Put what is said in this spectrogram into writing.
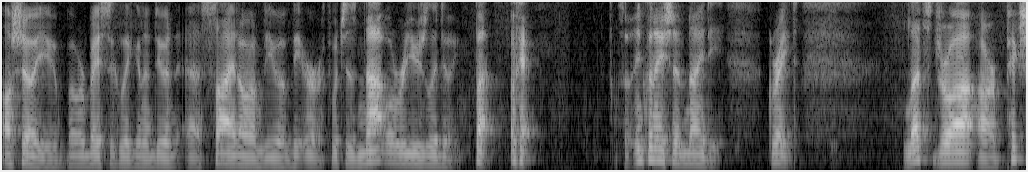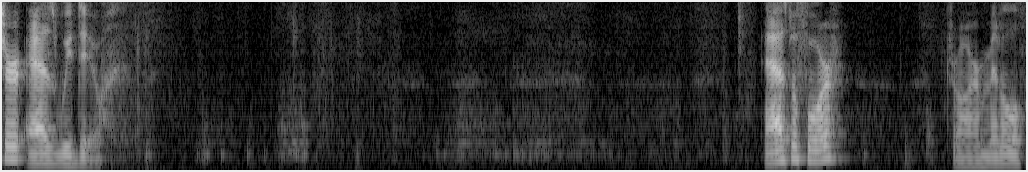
I'll show you, but we're basically going to do an, a side-on view of the Earth, which is not what we're usually doing. But, okay, so inclination of 90. Great. Let's draw our picture as we do. As before, draw our middle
